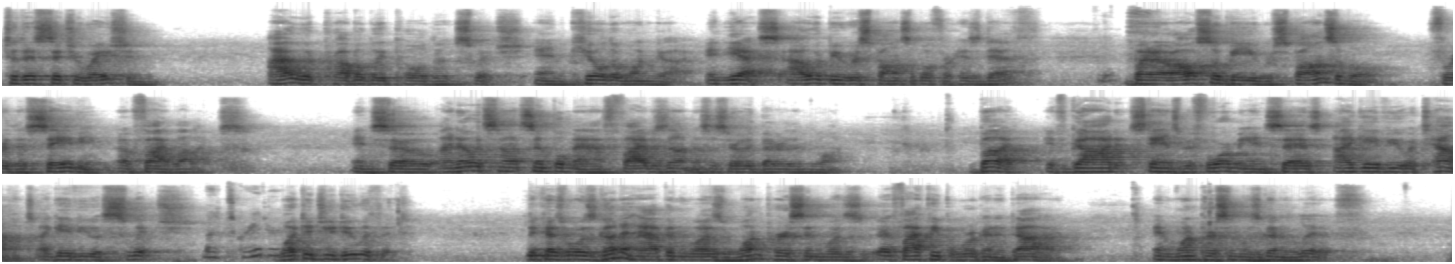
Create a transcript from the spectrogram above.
to this situation i would probably pull the switch and kill the one guy and yes i would be responsible for his death but i'd also be responsible for the saving of five lives and so i know it's not simple math five is not necessarily better than one but if god stands before me and says i gave you a talent i gave you a switch it's greater. what did you do with it? Because what was going to happen was one person was, uh, five people were going to die, and one person was going to live.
